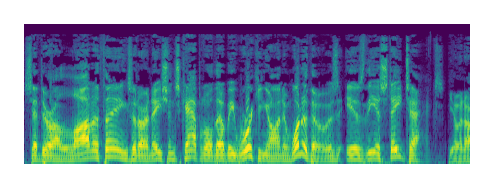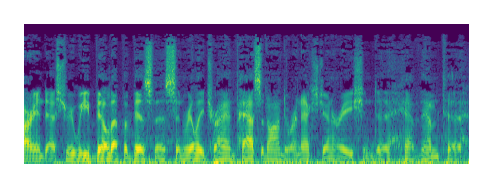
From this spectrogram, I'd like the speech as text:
said there are a lot of things at our nation's capital they'll be working on, and one of those is the estate tax. You know, in our industry, we build up a business and really try and pass it on to our next generation to have them to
